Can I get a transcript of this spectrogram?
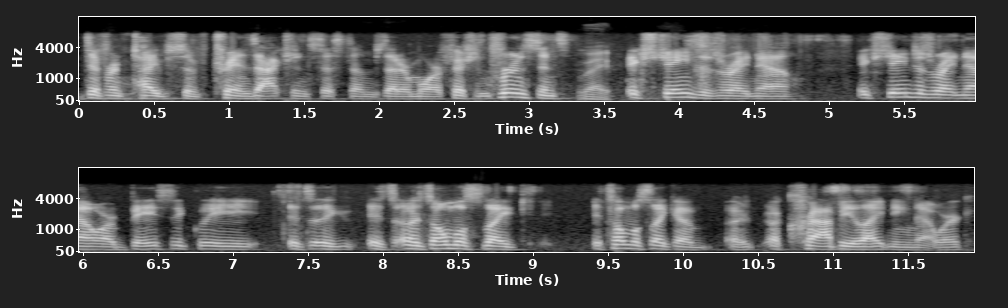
different types of transaction systems that are more efficient. For instance, Right. exchanges right now exchanges right now are basically it's a, it's it's almost like it's almost like a, a, a crappy lightning network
